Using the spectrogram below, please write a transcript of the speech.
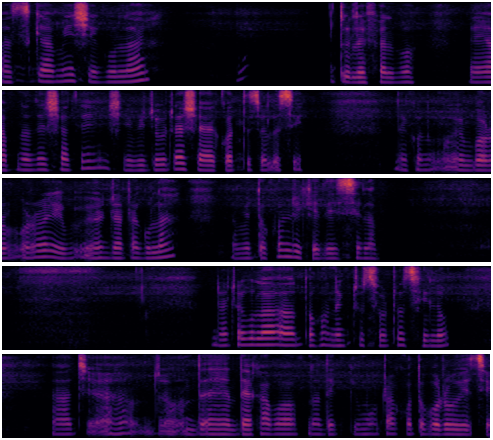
আজকে আমি সেগুলা তুলে ফেলব। তাই আপনাদের সাথে সেই ভিডিওটা শেয়ার করতে চলেছি। দেখুন বড় বড় এই ডাটাগুলা আমি তখন রেখে দিয়েছিলাম। ডাটাগুলা তখন একটু ছোট ছিল। আজ দেখাবো আপনাদের কি মোটা কত বড় হয়েছে।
